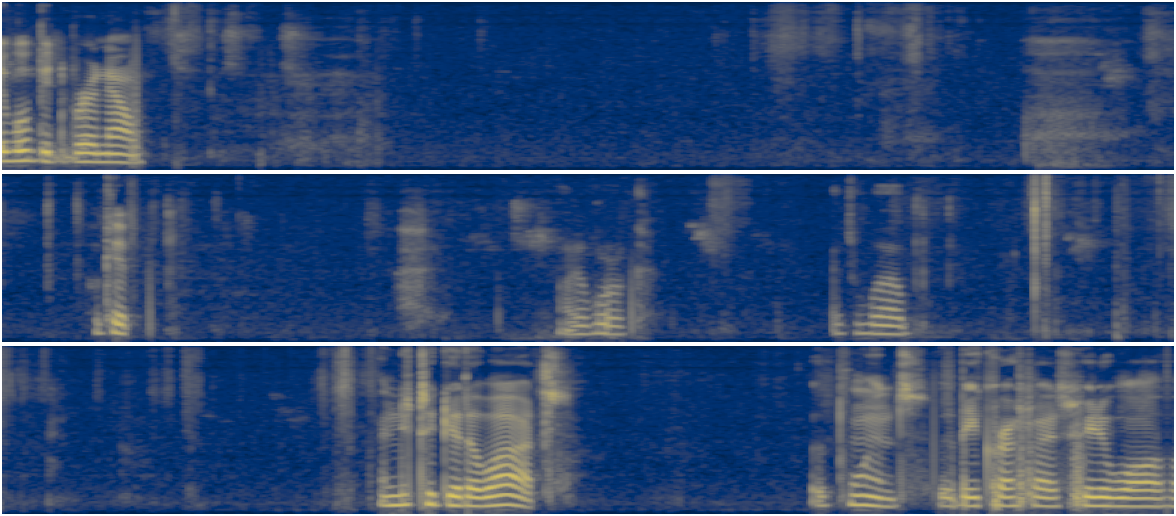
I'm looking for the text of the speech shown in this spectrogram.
it won't be right now. Okay. To work as well. I need to get a lot of points would be crushed by a speedy wall.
